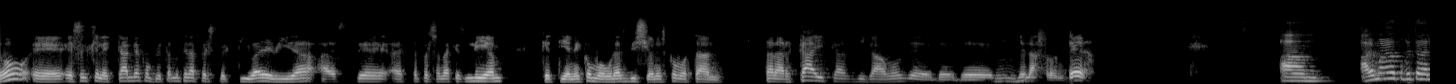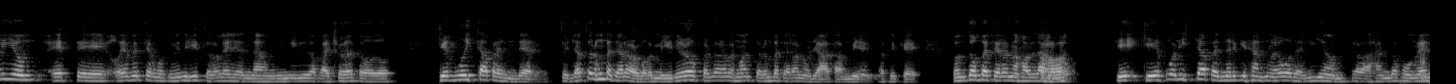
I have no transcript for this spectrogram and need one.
¿no? Eh, es el que le cambia completamente la perspectiva de vida a, este, a esta persona que es Liam, que tiene como unas visiones como tan, tan arcaicas, digamos, de, de, de, uh -huh. de la frontera. Um, Hablamos un poquito de Leon, este, obviamente, como tú bien dijiste, una leyenda, un individuo que ha hecho de todo. ¿qué pudiste aprender? Entonces, ya tú eres un veterano, porque en mi video, perdóname Juan, tú eres un veterano ya también, así que son dos veteranos hablando. ¿Qué, ¿Qué pudiste aprender quizás nuevo de Liam trabajando con él?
